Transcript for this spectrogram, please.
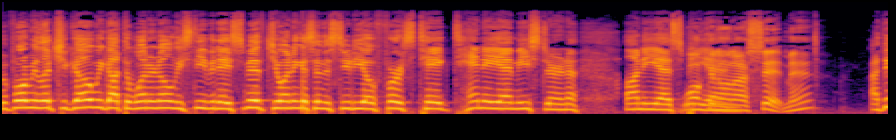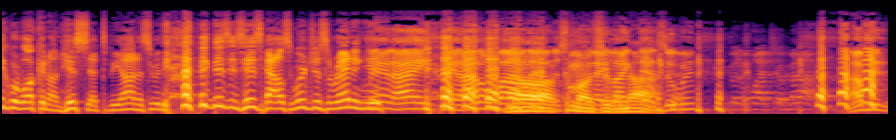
Before we let you go, we got the one and only Stephen A. Smith joining us in the studio. First take, 10 a.m. Eastern on ESPN. Walking on our set, man. I think we're walking on his set, to be honest with you. I think this is his house. We're just renting it. Man, I ain't. Man, I don't buy No, that. to come on, Stephen A. Zubin, like nah. that, Zubin. I've been,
